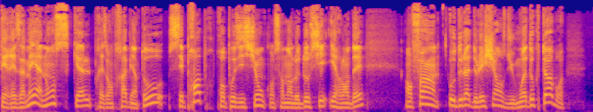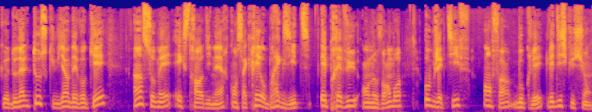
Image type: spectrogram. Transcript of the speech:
Theresa May annonce qu'elle présentera bientôt ses propres propositions concernant le dossier irlandais. Enfin, au-delà de l'échéance du mois d'octobre que Donald Tusk vient d'évoquer, un sommet extraordinaire consacré au Brexit est prévu en novembre. Objectif, enfin, boucler les discussions.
